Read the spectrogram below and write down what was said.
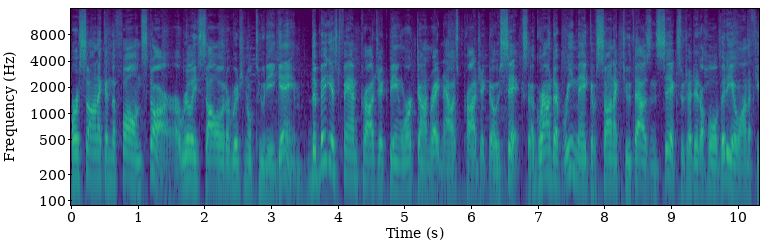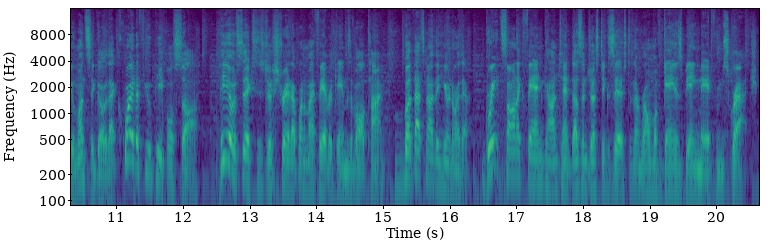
Or Sonic and the Fallen Star, a really solid original 2D game. The biggest fan project being worked on right now is Project 06, a ground-up remake of Sonic 2006 which I did a whole video on a few months ago that quite a few people saw. P06 is just straight up one of my favorite games of all time, but that's neither here nor there. Great Sonic fan content doesn't just exist in the realm of games being made from scratch.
